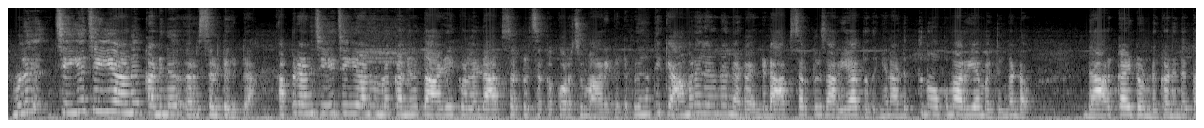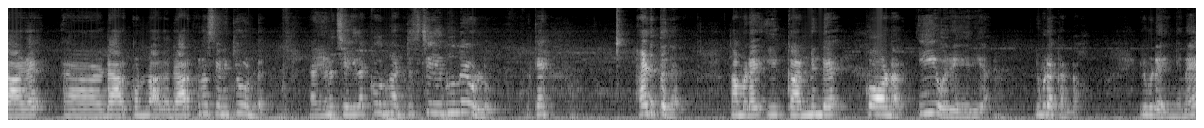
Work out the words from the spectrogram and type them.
നമ്മൾ ചെയ്യ ചെയ്യാണ് കണ്ണിന് റിസൾട്ട് കിട്ടുക. അപ്പോഴാണ് ചെയ്യ ചെയ്യാണ് നമ്മുടെ കണ്ണിന് താഴേക്കുള്ള ഡാർക്ക് സർക്കിൾസ് ഒക്കെ കുറച്ച് മാറി കിട്ടും ഇപ്പൊ നിങ്ങൾക്ക് ക്യാമറയിലാണ് കേട്ടോ എന്റെ ഡാർക്ക് സർക്കിൾസ് അറിയാത്തത്. ഇങ്ങനെ അടുത്ത് നോക്കുമ്പോൾ അറിയാൻ പറ്റും കണ്ടോ? ഡാർക്ക് ആയിട്ടുണ്ട് കണ്ണിന്റെ താഴെ ഡാർക്ക് ഉണ്ട് ഡാർക്ക്നെസ് എനിക്കും ഉണ്ട്. ഞാൻ ഇങ്ങനെ ചെയ്തൊക്കെ ഒന്ന് അഡ്ജസ്റ്റ് ചെയ്യുന്നേ ഉള്ളൂ ഓക്കെ? അടുത്തത് നമ്മുടെ ഈ കണ്ണിന്റെ കോർണർ ഈ ഒരു ഏരിയ ഇവിടെ കണ്ടോ? ഇവിടെ ഇങ്ങനെ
